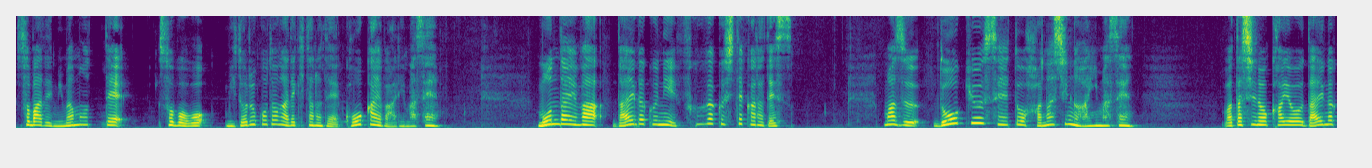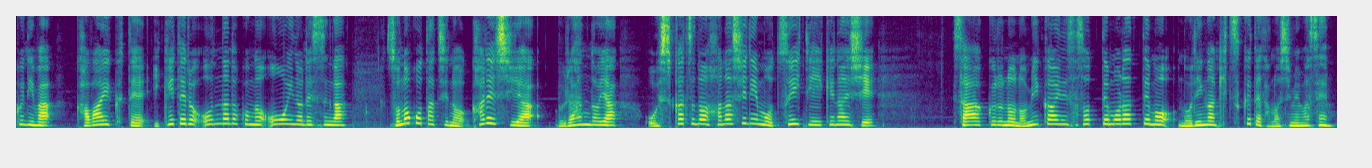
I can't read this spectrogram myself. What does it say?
そばで見守って祖母を見取ることができたので後悔はありません。問題は大学に復学してからです。まず、同級生と話が合いません。私の通う大学には可愛くてイケてる女の子が多いのですが、その子たちの彼氏やブランドや推し活の話にもついていけないし、サークルの飲み会に誘ってもらってもノリがきつくて楽しめません。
